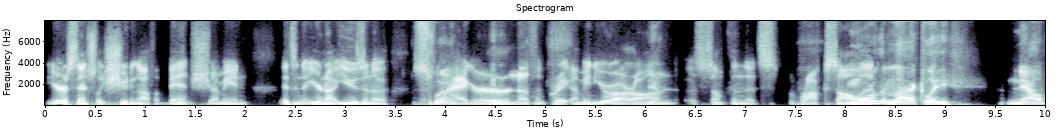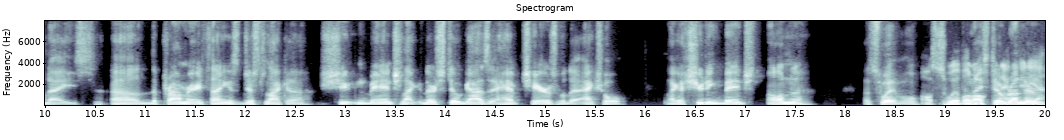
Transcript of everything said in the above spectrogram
you're essentially shooting off a bench. I mean, it's you're not using a swagger or nothing crazy. I mean, you are on yeah. something that's rock solid. More than likely, nowadays, uh, the primary thing is just like a shooting bench. Like there's still guys that have chairs with an actual like a shooting bench on the a swivel, all swivel. They still run their yeah.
